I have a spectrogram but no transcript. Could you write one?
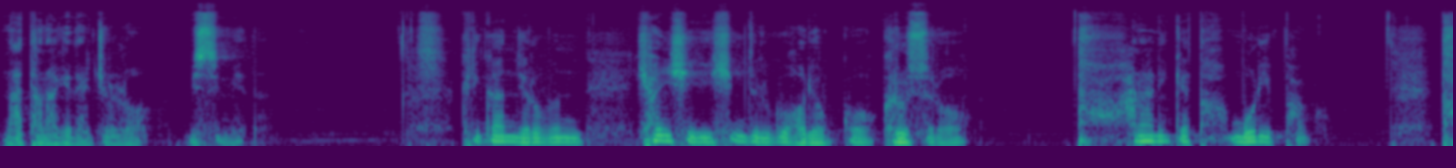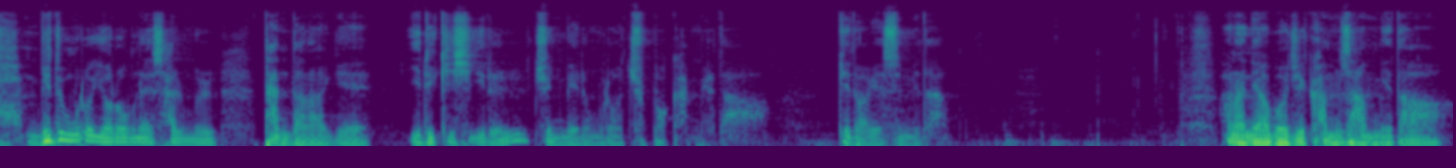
나타나게 될 줄로 믿습니다. 그러니까 여러분 현실이 힘들고 어렵고 그럴수록 더 하나님께 더 몰입하고 더 믿음으로 여러분의 삶을 단단하게 일으키시기를 주님의 이름으로 축복합니다. 기도하겠습니다. 하나님 아버지 감사합니다.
